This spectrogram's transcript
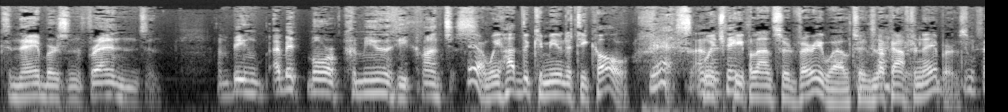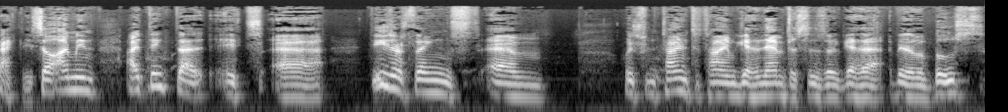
to neighbours and friends and, and being a bit more community conscious. Yeah, we had the community call, Yes. and which people answered very well to look after neighbours. Exactly. So, I mean, I think that it's uh, these are things um, which from time to time get an emphasis or get a, a bit of a boost,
